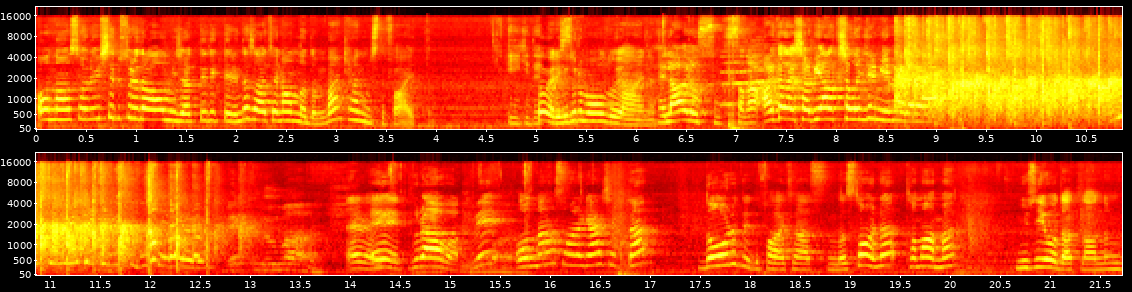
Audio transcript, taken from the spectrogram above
Ondan sonra işte bir süre daha almayacak dediklerinde zaten anladım ben kendim istifa ettim. İyi ki de Böyle bir durum oldu yani. Helal olsun sana. Arkadaşlar bir alkış alabilir miyim hele ya? Evet. Evet bravo. Ve ondan sonra gerçekten doğru dedi Fatih aslında. Sonra tamamen müziğe odaklandım.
